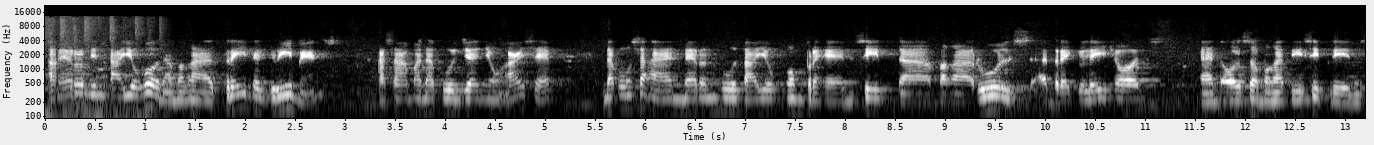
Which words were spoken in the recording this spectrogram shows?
Ah, meron din tayo ko na mga trade agreements, kasama na po dyan yung RCEP, na kung saan meron po tayong comprehensive na mga rules and regulations and also mga disciplines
